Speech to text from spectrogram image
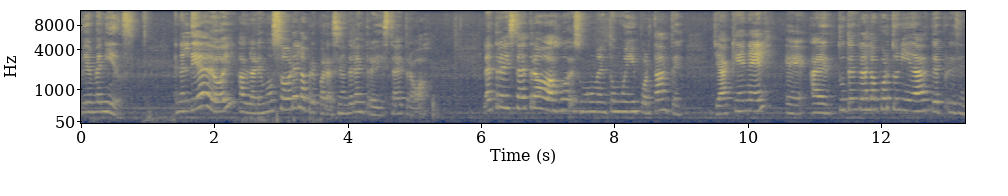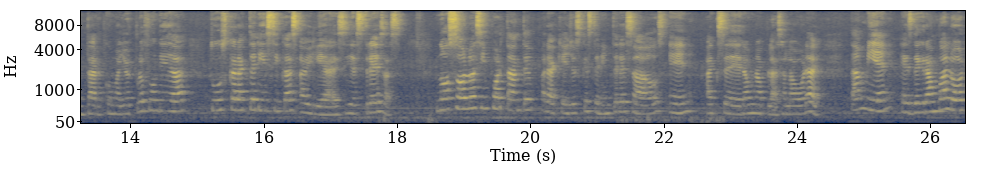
bienvenidos. En el día de hoy hablaremos sobre la preparación de la entrevista de trabajo. La entrevista de trabajo es un momento muy importante, ya que en él eh, tú tendrás la oportunidad de presentar con mayor profundidad tus características, habilidades y destrezas. No solo es importante para aquellos que estén interesados en acceder a una plaza laboral, también es de gran valor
